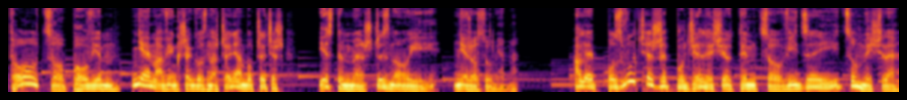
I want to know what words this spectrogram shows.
to, co powiem, nie ma większego znaczenia, bo przecież jestem mężczyzną i nie rozumiem. Ale pozwólcie, że podzielę się tym, co widzę i co myślę,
